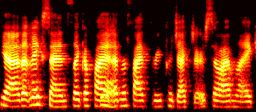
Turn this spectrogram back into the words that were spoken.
Yeah, that makes sense. Like a five, Yeah. I'm a five three projector. So I'm like,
